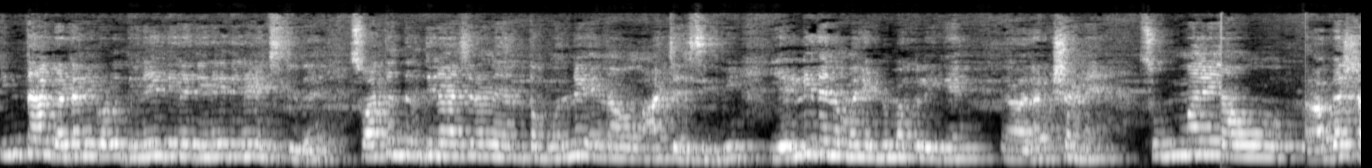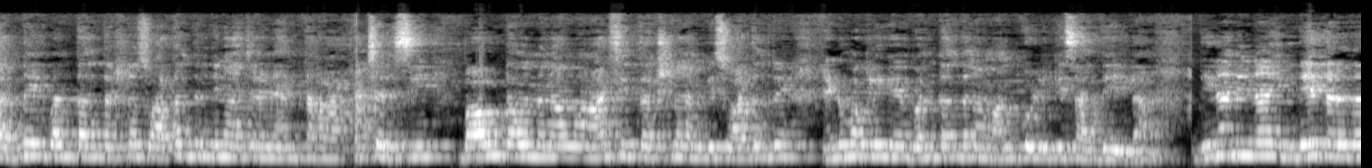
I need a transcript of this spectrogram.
ಇಂತಹ ಘಟನೆಗಳು ದಿನೇ ದಿನೇ ದಿನೇ ದಿನೇ ಹೆಚ್ಚುತ್ತಿದೆ. ಸ್ವಾತಂತ್ರ್ಯ ದಿನಾಚರಣೆ ಅಂತ ಮೊನ್ನೆ ನಾವು ಆಚರಿಸಿದ್ವಿ. ಎಲ್ಲಿದೆ ನಮ್ಮ ಹೆಣ್ಣು ಮಕ್ಕಳಿಗೆ ರಕ್ಷಣೆ. ಸುಮ್ಮನೆ ನಾವು ಆಗಸ್ಟ್ ಹದಿನೈದು ಬಂತ ಅಂದ ತಕ್ಷಣ ಸ್ವಾತಂತ್ರ್ಯ ದಿನಾಚರಣೆ ಅಂತ ಆಚರಿಸಿ, ಬಾವುಟವನ್ನು ನಾವು ಆರಿಸಿದ ತಕ್ಷಣ ನಮಗೆ ಸ್ವಾತಂತ್ರ್ಯ ಹೆಣ್ಣು ಮಕ್ಕಳಿಗೆ ಬಂತಂತ ನಾವು ಅಂದ್ಕೊಳ್ಳಿಕ್ಕೆ ಸಾಧ್ಯ ಇಲ್ಲ. ದಿನ ದಿನ ಇದೇ ತರದ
